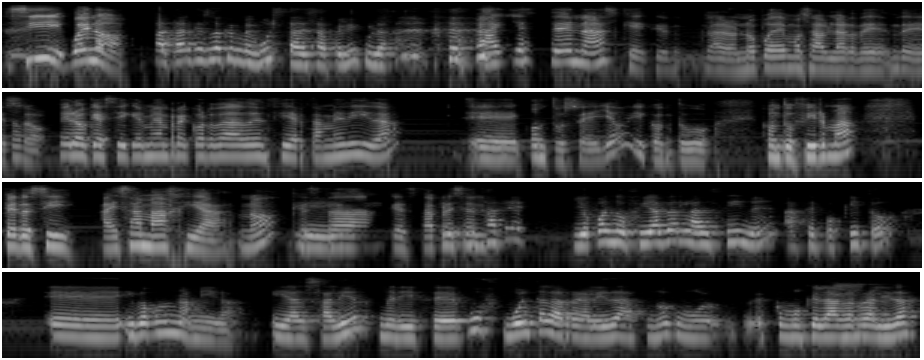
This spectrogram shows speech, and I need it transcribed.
Sí, bueno. Que es lo que me gusta de esa película. Hay escenas que, claro, no podemos hablar de, eso, pero que sí que me han recordado en cierta medida. Eh, con tu sello y con tu, con tu firma, pero sí, a esa magia, ¿no? Que, está, que está presente. Fíjate, yo cuando fui a verla al cine hace poquito, eh, iba con una amiga y al salir me dice, uff, vuelta a la realidad, ¿no? Como, como que la mm. realidad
